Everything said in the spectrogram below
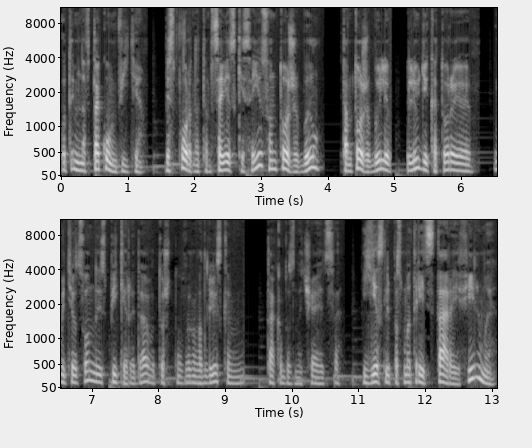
вот именно в таком виде. Бесспорно, там Советский Союз, он тоже был, там тоже были люди, которые мотивационные спикеры, да, вот то, что в английском так обозначается. Если посмотреть старые фильмы,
